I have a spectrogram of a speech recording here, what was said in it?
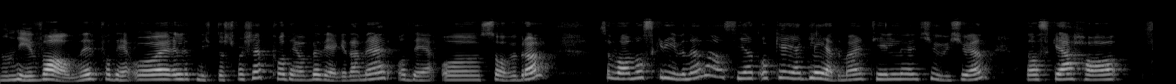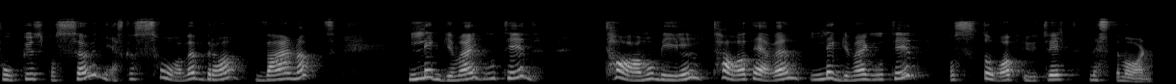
noen nye vaner på det å, eller et nyttårsforsett på det å bevege deg mer og det å sove bra. Så hva med å skrive ned da, og si at ok, jeg gleder meg til 2021. Da skal jeg ha fokus på søvn. Jeg skal sove bra hver natt. Legge meg i god tid. Ta av mobilen, ta av TV-en, legge meg i god tid og stå opp uthvilt neste morgen.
